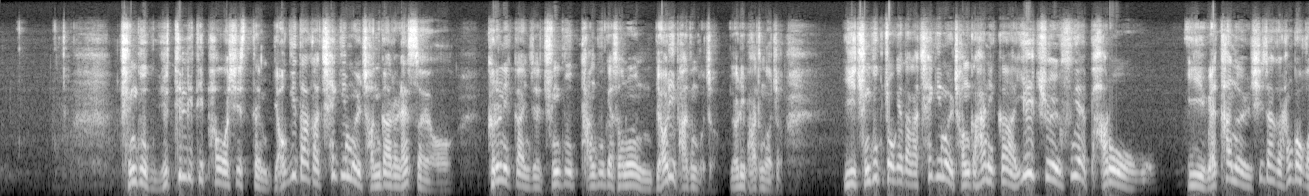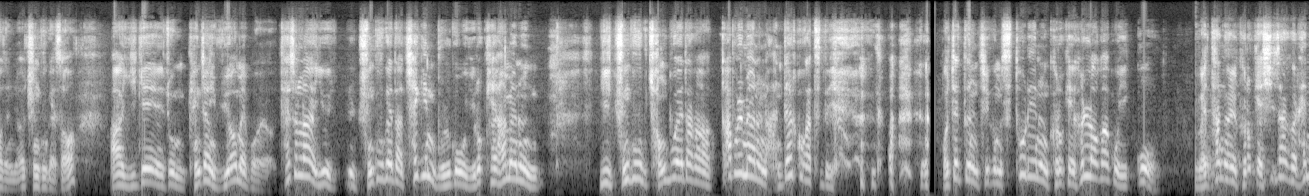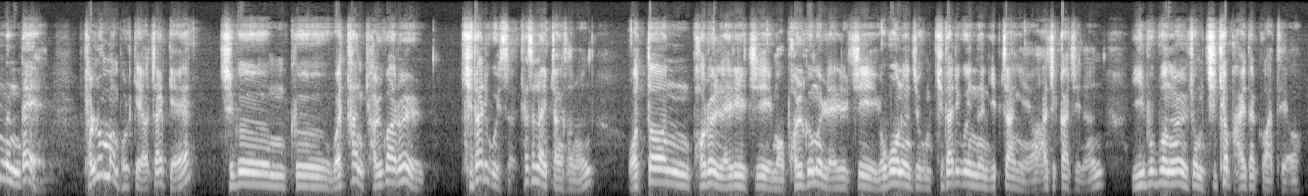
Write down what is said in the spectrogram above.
중국 유틸리티 파워 시스템 여기다가 책임을 전가를 했어요. 그러니까 이제 중국 당국에서는 열이 받은 거죠. 열이 받은 거죠. 이 중국 쪽에다가 책임을 전가하니까 일주일 후에 바로 이 웨탄을 시작을 한 거거든요. 중국에서. 아 이게 좀 굉장히 위험해 보여요. 테슬라 이 중국에다 책임 물고 이렇게 하면은 이 중국 정부에다가 까불면은 안 될 것 같은데 어쨌든 지금 스토리는 그렇게 흘러가고 있고 웨탄을 그렇게 시작을 했는데 결론만 볼게요 짧게 지금 그 웨탄 결과를 기다리고 있어요. 테슬라 입장에서는 어떤 벌을 내릴지 뭐 벌금을 내릴지 요거는 지금 기다리고 있는 입장이에요. 아직까지는. 이 부분을 좀 지켜봐야 될 것 같아요.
